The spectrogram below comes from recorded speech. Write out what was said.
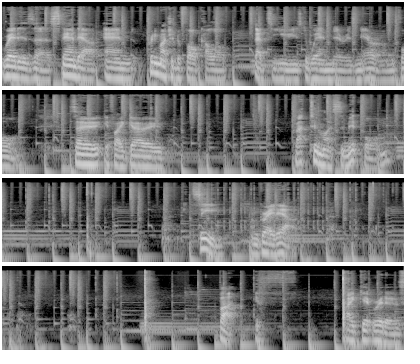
red is a standout and pretty much a default color that's used when there is an error on the form. So if I go back to my submit form, see I'm grayed out. But if I get rid of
